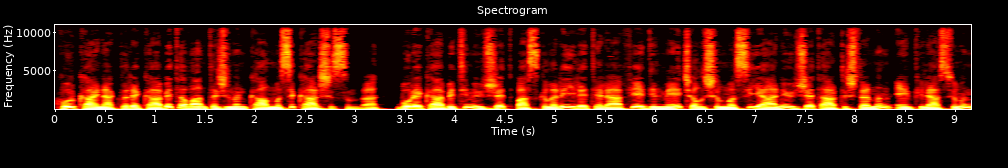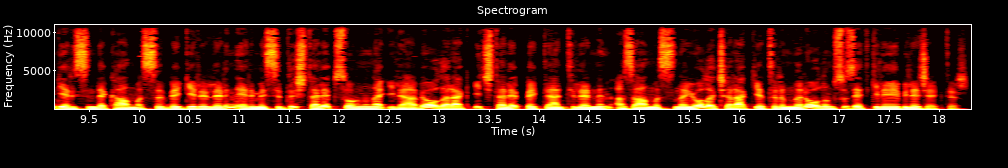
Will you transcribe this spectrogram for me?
kur kaynaklı rekabet avantajının kalması karşısında, bu rekabetin ücret baskıları ile telafi edilmeye çalışılması yani ücret artışlarının enflasyonun gerisinde kalması ve gelirlerin erimesi dış talep sorununa ilave olarak iç talep beklentilerinin azalmasına yol açarak yatırımları olumsuz etkileyebilecektir.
